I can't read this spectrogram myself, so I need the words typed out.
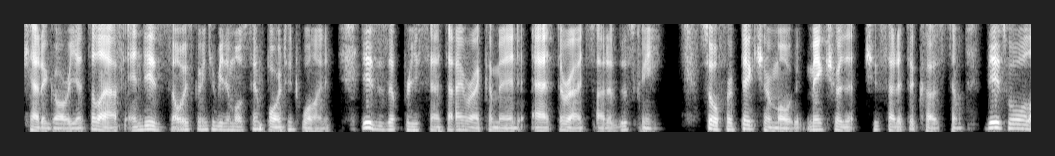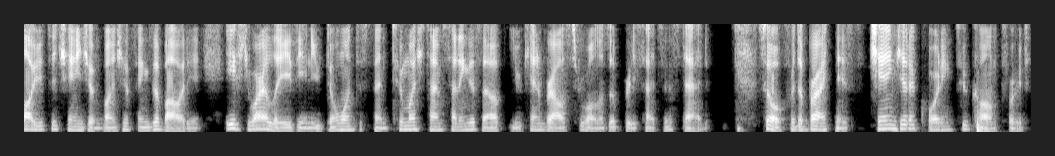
category at the left, and this is always going to be the most important one. This is a preset that I recommend at the right side of the screen. So for picture mode, make sure that you set it to custom. This will allow you to change a bunch of things about it. If you are lazy and you don't want to spend too much time setting this up, you can browse through one of the presets instead. So for the brightness, change it according to comfort.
